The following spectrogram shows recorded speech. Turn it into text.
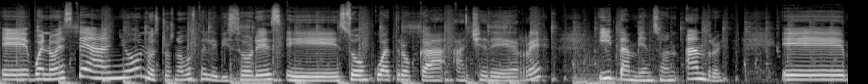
eh, bueno, este año nuestros nuevos televisores eh, son 4K HDR y también son Android. Eh,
